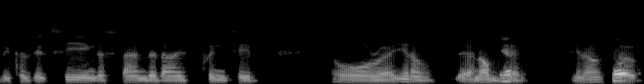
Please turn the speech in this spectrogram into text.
because it's seeing a standardized printed or uh, you know an object you know so, so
